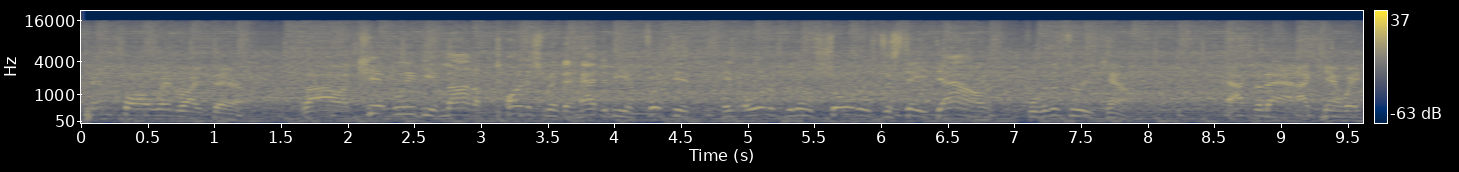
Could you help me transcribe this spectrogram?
pinfall win right there. Wow, I can't believe the amount of punishment that had to be inflicted in order for those shoulders to stay down for the three count. After that, I can't wait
